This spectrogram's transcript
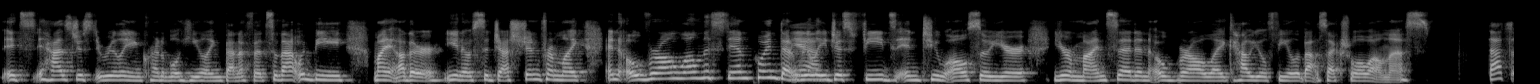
it's it has just really incredible healing benefits. So that would be my other, you know, suggestion from like an overall wellness standpoint that yeah. really just feeds into also your your mindset and overall like how you'll feel about sexual wellness. That's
